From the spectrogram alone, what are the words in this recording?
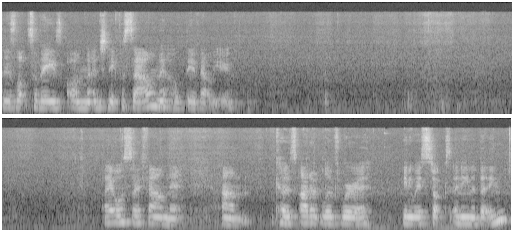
there's lots of these on the internet for sale and they hold their value. I also found that because um, I don't live where anywhere stocks Anine Bing,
